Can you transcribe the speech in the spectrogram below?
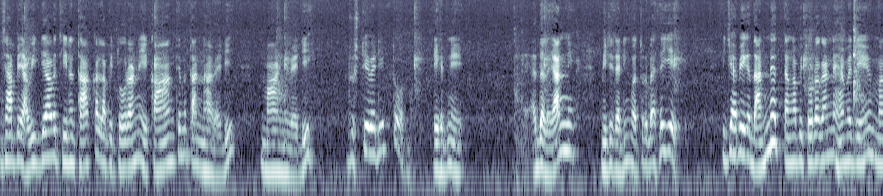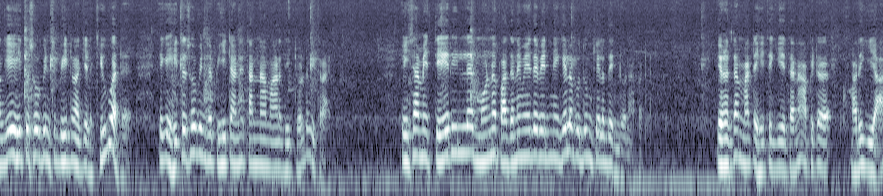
නිසා අපි අවිද්‍යාව තියෙන තාක්කල් අපි තෝරන්නේ ඒකාන්තෙම තණ්හා වැඩි, මාන්න වැඩි, දෘෂ්ටි වැඩි තෝරනවා. ඒකනේ ඇදලා යන්නේ. මිටි තැනින් වතුර බැසෙන්නේ. ඉතින් අපි ඒක දන්නේ නැත්නම් අපි තෝරගන්න හැමදේම මගේ හිත සෝපින්ස පිහිටනවා කියලා කිව්වට ඒකේ හිත සෝපින්ස පිහිටන්නේ තණ්හා මාන දිට්ඨ වලට විතරයි. ඒ නිසා මේ තේරිල්ල මොන පදනමේද වෙන්නේ කියලා බුදුන් කියලා දෙන්න ඕන අපට. ඒ නැත්නම් මට හිත ගියේ තැන අපිට හරි ගියා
